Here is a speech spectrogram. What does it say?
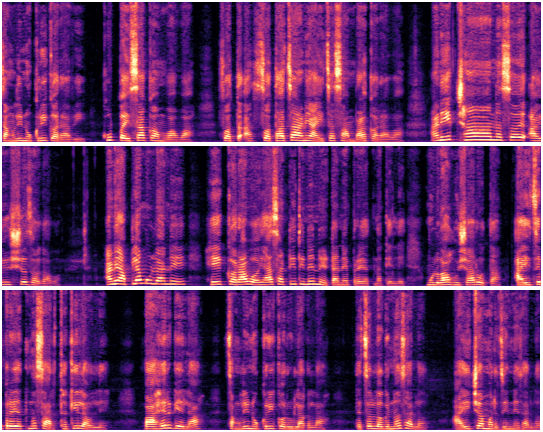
चांगली नोकरी करावी खूप पैसा कमवावा स्वतः स्वतःचा आणि आईचा सांभाळ करावा आणि एक छान असं आयुष्य जगावं. आणि आपल्या मुलाने हे करावं ह्यासाठी तिने नेटाने प्रयत्न केले. मुलगा हुशार होता आईचे प्रयत्न सार्थकी लावले. बाहेर गेला चांगली नोकरी करू लागला त्याचं लग्न झालं आईच्या मर्जीने झालं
